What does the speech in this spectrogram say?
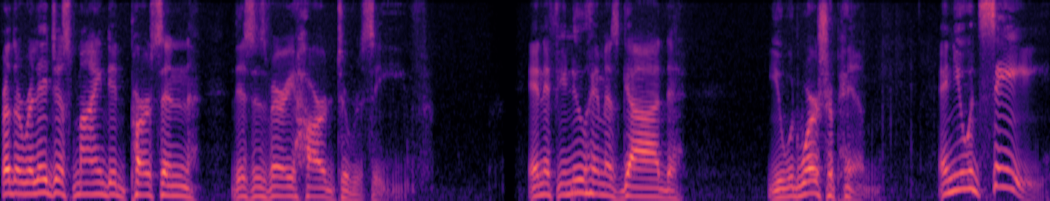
For the religious minded person this is very hard to receive. And if you knew him as God you would worship him. And you would see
